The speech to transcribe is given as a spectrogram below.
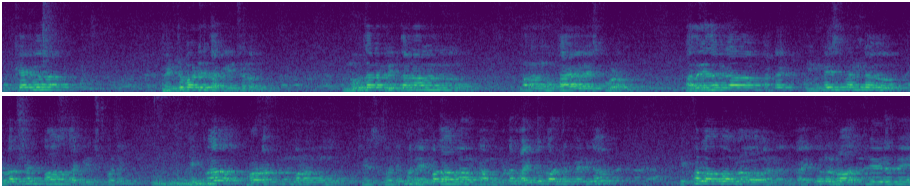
ముఖ్యంగా పెట్టుబడి తగ్గించడం నూతన విత్తనాలను మనం తయారు చేసుకోవడం అదేవిధంగా అంటే ఇన్వెస్ట్మెంట్ ప్రొడక్షన్ కాస్ట్ తగ్గించుకొని ఎక్కువ ప్రోడక్ట్ను మనము చేసుకొని మనం ఎక్కువ లాభాలు కమ్ముకుంటే రైతుకు అల్టిమేట్గా ఎక్కువ లాభాలు రావాలండి రైతులు రాజు చేయడమే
